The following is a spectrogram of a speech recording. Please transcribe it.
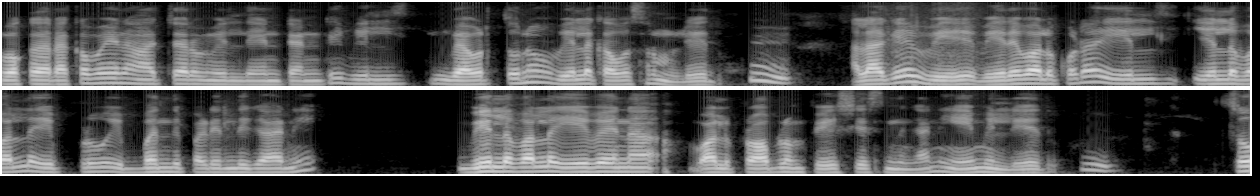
ఒక రకమైన ఆచారం వీళ్ళది ఏంటంటే వీళ్ళు ఎవరితోనూ వీళ్ళకి అవసరం లేదు. అలాగే వే వేరే వాళ్ళు కూడా వీళ్ళ వల్ల ఎప్పుడు ఇబ్బంది పడింది కానీ వీళ్ళ వల్ల ఏవైనా వాళ్ళు ప్రాబ్లం ఫేస్ చేసింది కానీ ఏమీ లేదు. సో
